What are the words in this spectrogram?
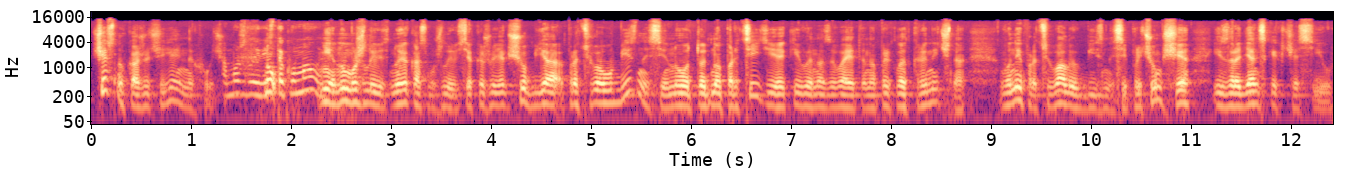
Чесно кажучи, я і не хочу. А можливість таку мали? Ні, ну можливість, ну яка ж можливість? Я кажу, якщо б я працював у бізнесі, ну от однопартійці, які ви називаєте, наприклад, Кринична, вони працювали в бізнесі, причому ще із радянських часів.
